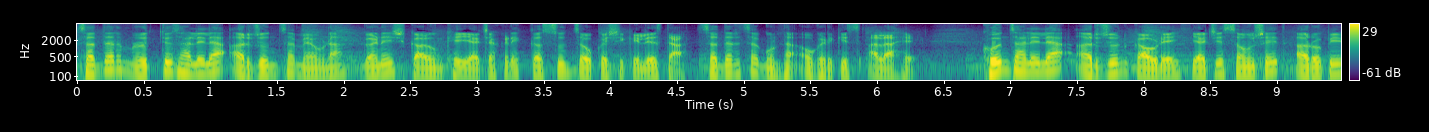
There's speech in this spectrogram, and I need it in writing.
सदर मृत्यू झालेल्या अर्जुनचा मेवणा गणेश काळुंखे याच्याकडे कसून चौकशी केली असता सदरचा गुन्हा उघडकीस आला आहे. खून झालेल्या अर्जुन कावडे याचे संशयित आरोपी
